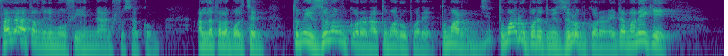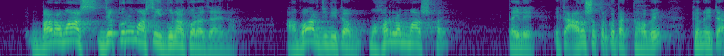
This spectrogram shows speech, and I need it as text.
ফালা তাজলিমু ফিহিন্না আনফুসাকুম। আল্লাহ তালা বলছেন তুমি জুলুম করো না তোমার উপরে তোমার তোমার উপরে তুমি জুলুম করো না। এটা মানে কি বারো মাস যে কোনো মাসেই গুণা করা যায় না। আবার যদি এটা মহরম মাস হয় তাইলে এটা আরও সতর্ক থাকতে হবে কেন এটা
